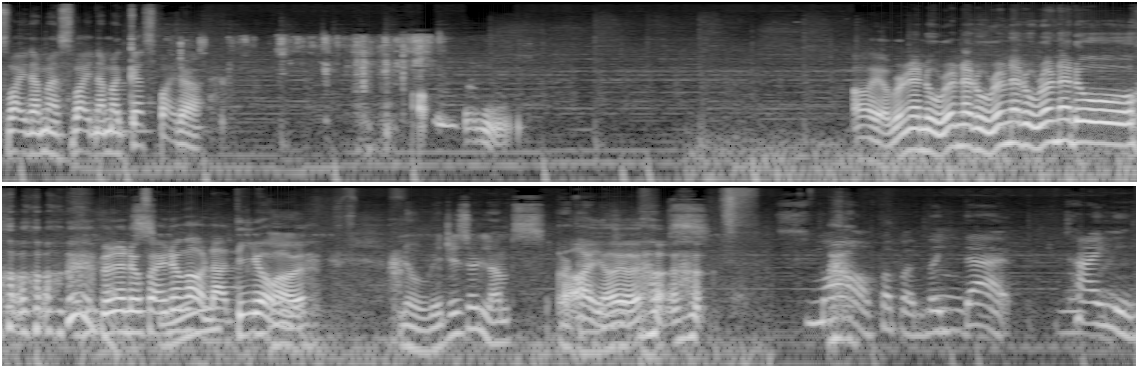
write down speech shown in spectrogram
စပိုင်ဒါမန်စပိုင်ဒါမန်ကတ်စပိုင်ဒါ Ôi, Ronaldo, Ronaldo, Ronaldo, Ronaldo. Ronaldo phải nó ngọt là tí rồi mà. No ridges or lumps or Ôi, ôi, ôi. Small, Papa, like that. Tiny.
